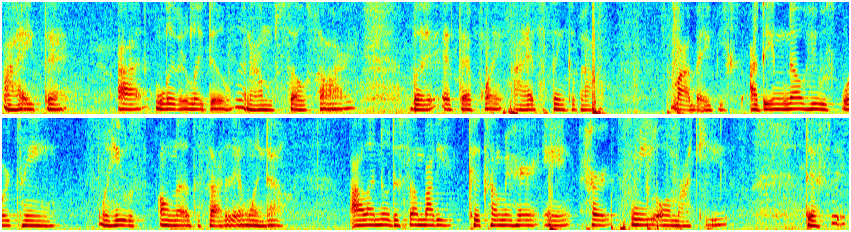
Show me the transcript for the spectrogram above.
I hate that. I literally do, and I'm so sorry. But at that point, I had to think about my babies. I didn't know he was 14 when he was on the other side of that window. All I knew that somebody could come in here and hurt me or my kids. That's it.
